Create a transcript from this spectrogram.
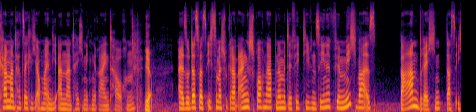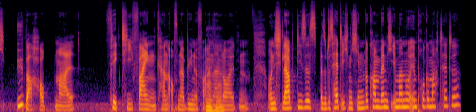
kann man tatsächlich auch mal in die anderen Techniken reintauchen. Ja. Also das, was ich zum Beispiel gerade angesprochen habe, ne, mit der fiktiven Szene, für mich war es bahnbrechend, dass ich überhaupt mal fiktiv weinen kann auf einer Bühne vor anderen Leuten. Und ich glaube, dieses, also das hätte ich nicht hinbekommen, wenn ich immer nur Impro gemacht hätte.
